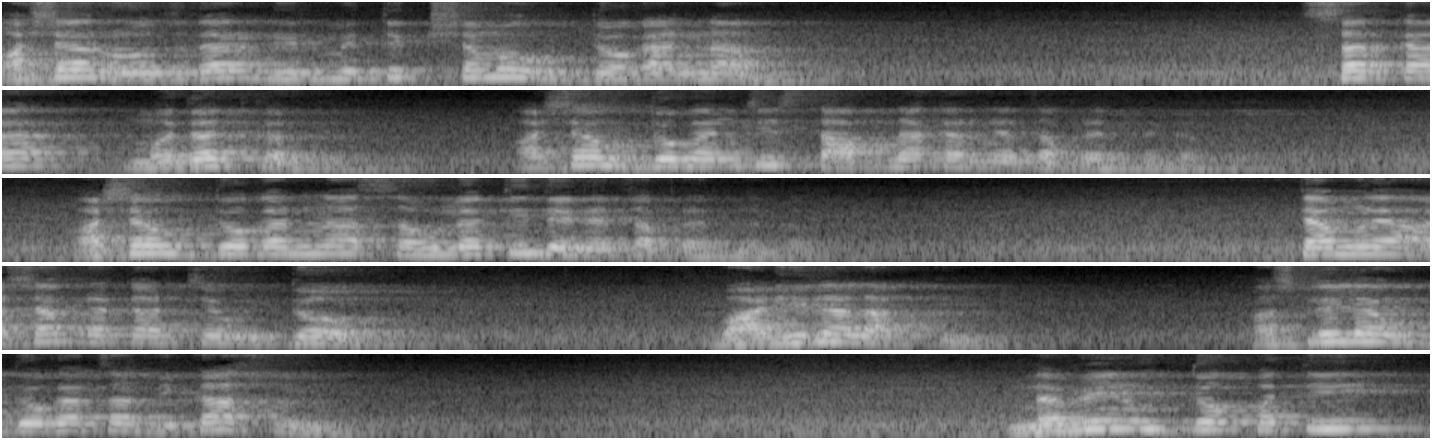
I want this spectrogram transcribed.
अशा रोजगार निर्मितीक्षम उद्योगांना सरकार मदत करते. अशा उद्योगांची स्थापना करण्याचा प्रयत्न करते. अशा उद्योगांना सवलती देण्याचा प्रयत्न करतो. त्यामुळे अशा प्रकारचे उद्योग वाढीला लागतील. असलेल्या उद्योगाचा विकास होईल. नवीन उद्योगपती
